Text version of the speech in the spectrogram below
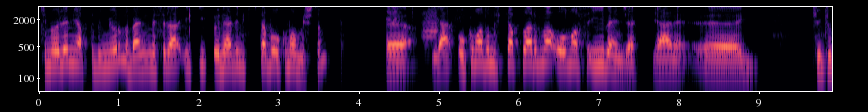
kim öyle mi yaptı bilmiyorum da ben mesela ilk, ilk önerdiğim iki kitabı okumamıştım. E, Evet. yani okumadığımız kitaplarında olması iyi bence. Yani e, çünkü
